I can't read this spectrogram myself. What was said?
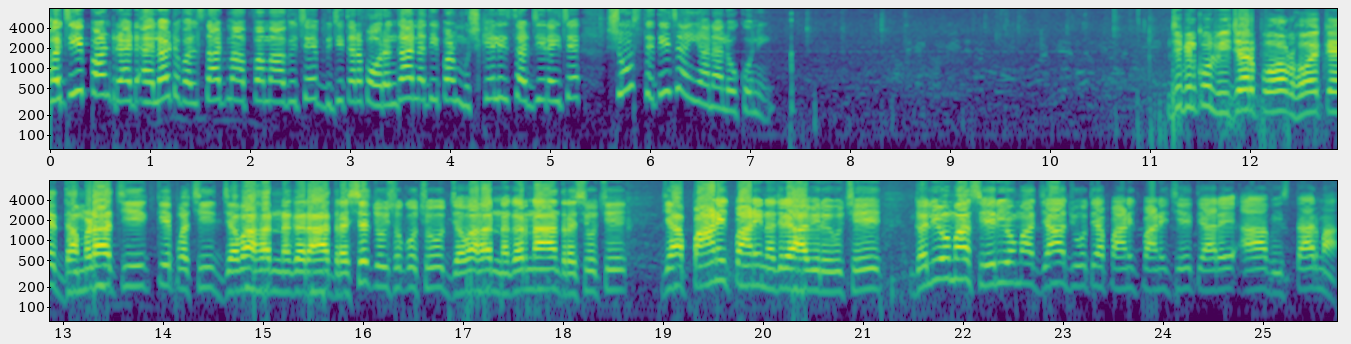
હજી પણ રેડ એલર્ટ વલસાડમાં આપવામાં આવ્યું છે. બીજી તરફ ઔરંગા નદી પણ મુશ્કેલી સર્જી રહી છે. શું સ્થિતિ છે અહીંયાના લોકોની? જી, બિલકુલ. વિજરપોર હોય કે ધમડાચી કે પછી જવાહરનગર, આ દ્રશ્ય જોઈ શકો છો. જવાહરનગરના દ્રશ્યો છે, જ્યાં પાણી જ પાણી નજરે આવી રહ્યું છે. ગલીઓમાં, શેરીઓમાં જ્યાં જુઓ ત્યાં પાણી જ પાણી છે. ત્યારે આ વિસ્તારમાં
